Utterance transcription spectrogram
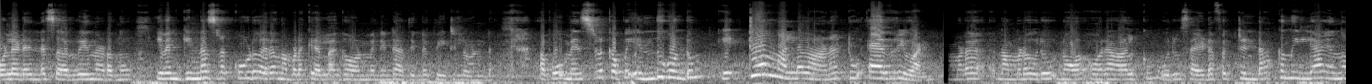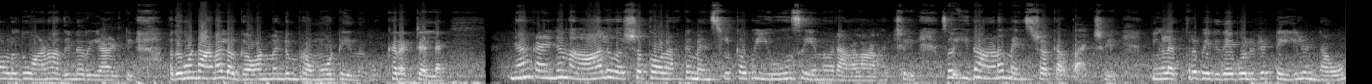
ഓൾറെഡി എന്റെ സർവേ നടന്നു. ഈവൻ ഗിന്നസ് റെക്കോർഡ് വരെ നമ്മുടെ കേരള ഗവൺമെന്റിന്റെ അതിന്റെ പേരിലുണ്ട്. അപ്പോൾ മെൻസ്ട്രൽ കപ്പ് എന്തുകൊണ്ടും ഏറ്റവും നല്ലതാണ് ടു എവ്രി വൺ നമ്മുടെ നമ്മുടെ ഒരു ഒരാൾക്കും ഒരു സൈഡ് എഫക്റ്റ് ഉണ്ടാക്കുന്നില്ല എന്നുള്ളതുമാണ് അതിന്റെ റിയാലിറ്റി. അതുകൊണ്ടാണല്ലോ ഗവൺമെന്റും പ്രൊമോട്ട് ചെയ്യുന്നത്. കറക്റ്റ് അല്ലേ? ഞാൻ കഴിഞ്ഞ നാല് വർഷത്തോളമായിട്ട് മെൻസ്ട്രൽ കപ്പ് യൂസ് ചെയ്യുന്ന ഒരാളാണ് ആക്ച്വലി സോ ഇതാണ് മെൻസ്ട്രൽ കപ്പ് ആക്ച്വലി നിങ്ങൾ എത്ര പേര് ഇതേപോലെ ഒരു ടെയിൽ ഉണ്ടാവും?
